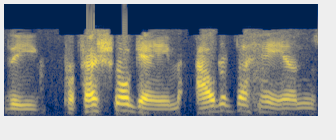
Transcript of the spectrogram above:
the professional game out of the hands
